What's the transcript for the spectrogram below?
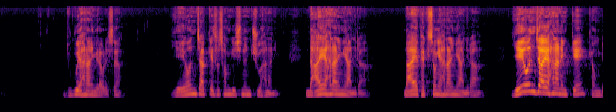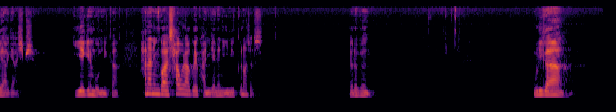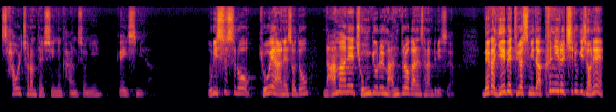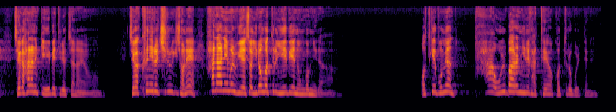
누구의 하나님이라고 그랬어요? 예언자께서 섬기시는 주 하나님. 나의 하나님이 아니라 나의 백성의 하나님이 아니라 예언자의 하나님께 경배하게 하십시오. 이 얘기는 뭡니까? 하나님과 사울하고의 관계는 이미 끊어졌어. 여러분, 우리가 사울처럼 될 수 있는 가능성이 꽤 있습니다. 우리 스스로 교회 안에서도 나만의 종교를 만들어가는 사람들이 있어요. 내가 예배 드렸습니다. 큰 일을 치르기 전에 제가 하나님께 예배 드렸잖아요. 제가 큰 일을 치르기 전에 하나님을 위해서 이런 것들을 예배해 놓은 겁니다. 어떻게 보면 다 올바른 일 같아요. 겉으로 볼 때는.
